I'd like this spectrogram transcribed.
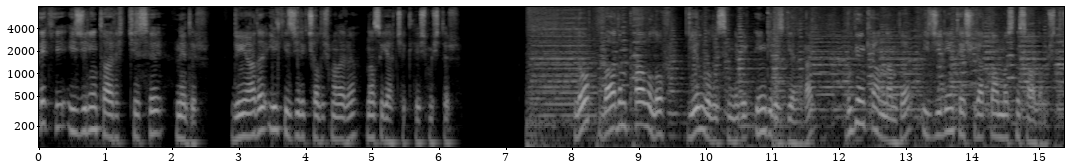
Peki izciliğin tarihçisi nedir? Dünyada ilk izcilik çalışmaları nasıl gerçekleşmiştir? Lord Baden-Powell of Gilwell isimli bir İngiliz general, bugünkü anlamda izciliğin teşkilatlanmasını sağlamıştır.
